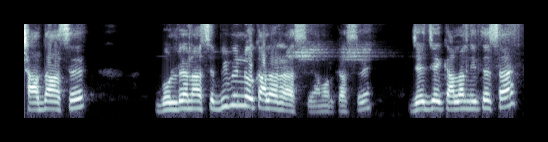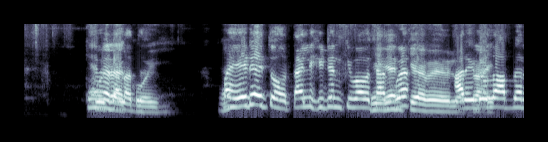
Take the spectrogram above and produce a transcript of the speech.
সাদা আছে গোল্ডেন আছে বিভিন্ন কালার আছে আমার কাছে। যে যে কালার নিতে চায় ক্যামেরা কই? এটাই তো তাইলে হিডেন কীভাবে Hidden থাকবে? আর এটা হলো আপনার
